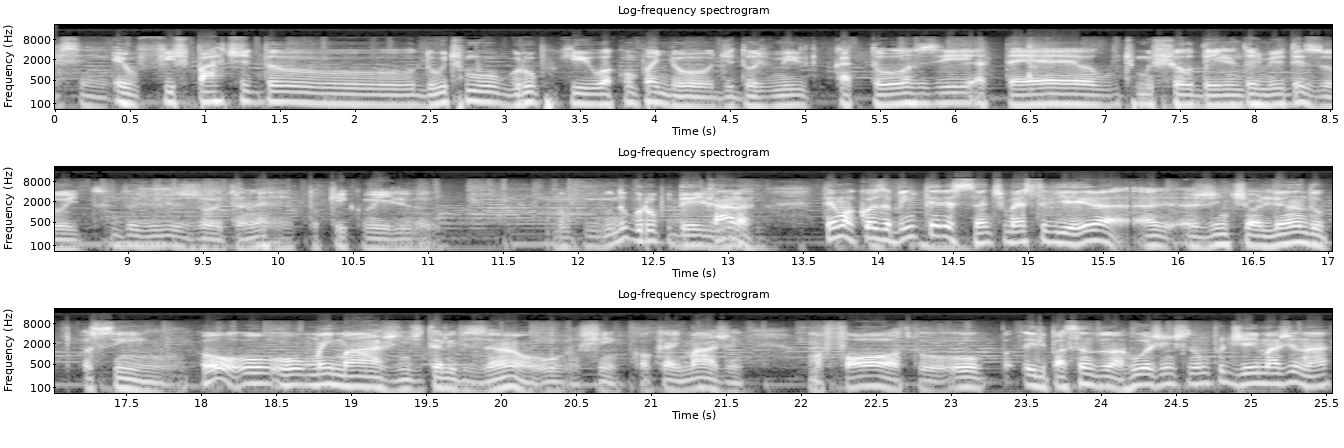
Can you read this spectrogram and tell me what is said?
assim, Eu fiz parte do, do último grupo que o acompanhou, de 2014 até o último show dele em 2018. 2018, né? É, toquei com ele no, no, no grupo dele. Cara, né? tem uma coisa bem interessante, o mestre Vieira, a, a gente olhando assim, ou, ou- ou uma imagem de televisão, ou enfim, qualquer imagem, uma foto, ou ele passando na rua, a gente não podia imaginar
